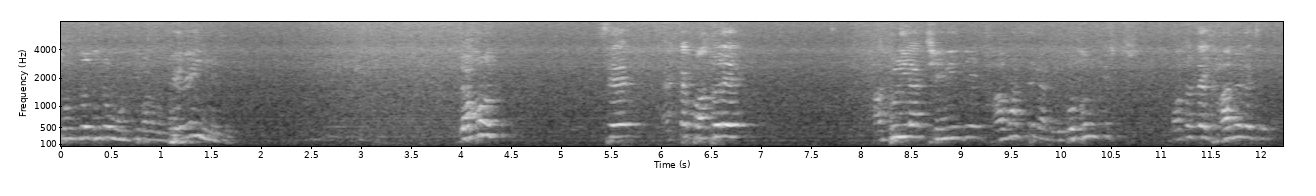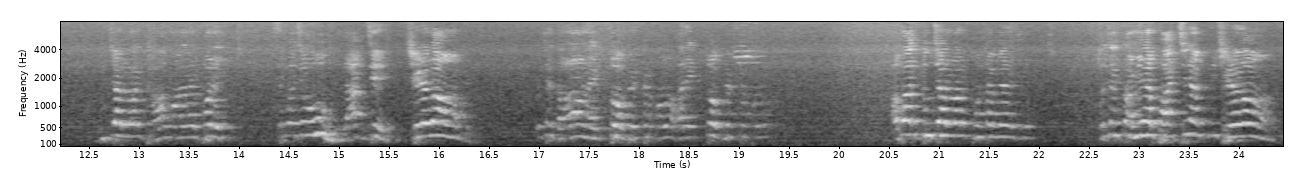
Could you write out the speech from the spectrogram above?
সুন্দর দুটো মূর্তি বানাবো, ভেবেই নিয়েছে যখন সে একটা পাথরে হাতুড়ি আর ছেনি দিয়ে ঘা মারতে গেছে, প্রথম পাথরটায় ঘা মেরেছে দু চারবার ঘা মারার পরে সে বলছে, উহ, লাগছে, ছেড়ে দাও আমাকে। বলছে, দাঁড়াও না, একটু অপেক্ষা করো, আর একটু অপেক্ষা করো। আবার দু চারবার খোঁচা মেরেছে বলছে আমি আর পাচ্ছি না, তুমি ছেড়ে দাও আমাকে।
